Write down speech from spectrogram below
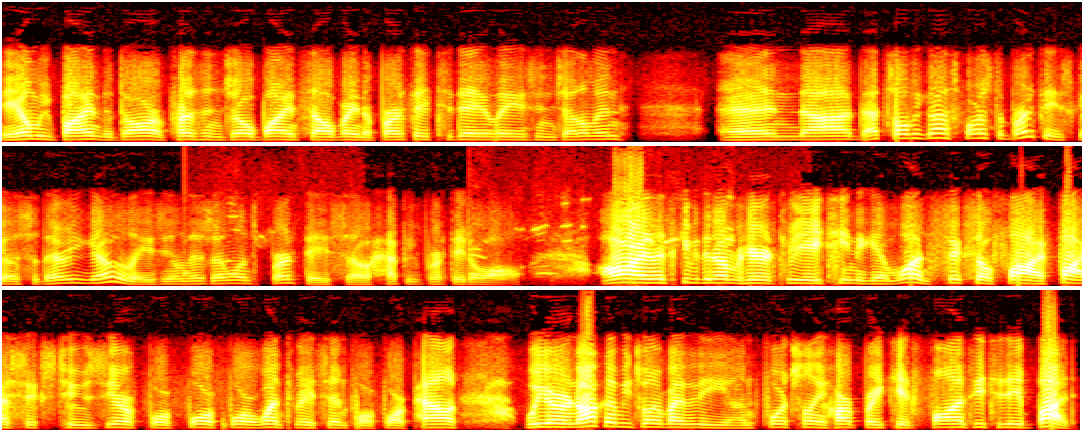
Naomi Biden, the daughter of President Joe Biden, celebrating a birthday today, ladies and gentlemen. And uh, that's all we got as far as the birthdays go. So there you go, ladies. You there's everyone's birthday. So happy birthday to all. All right, let's give you the number here at 318 again. 1 605 562 0444 138 pound. We are not going to be joined by the unfortunately heartbreak kid Fonzie today, but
